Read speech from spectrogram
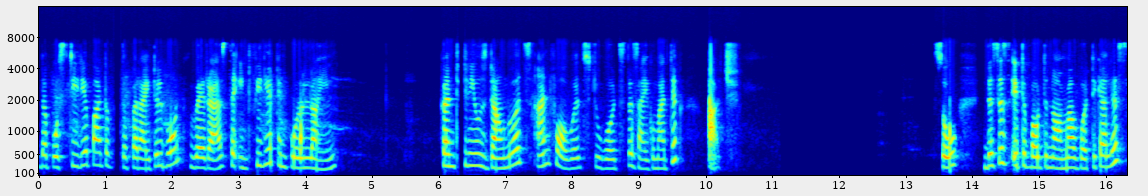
the posterior part of the parietal bone, whereas the inferior temporal line continues downwards and forwards towards the zygomatic arch. So, this is it about the norma verticalis.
